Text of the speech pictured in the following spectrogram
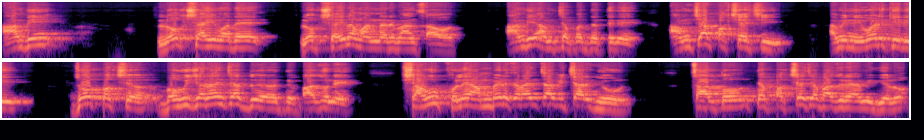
आम्ही लोकशाहीमध्ये लोकशाहीला मानणारे माणसं आहोत. आम्ही आमच्या पद्धतीने आमच्या पक्षाची आम्ही निवड केली. जो पक्ष बहुजनांच्या बाजूने शाहू फुले आंबेडकरांचा विचार घेऊन चालतो त्या पक्षाच्या बाजूने आम्ही गेलो.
